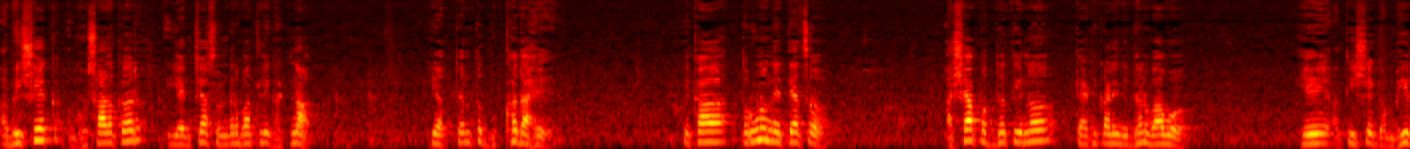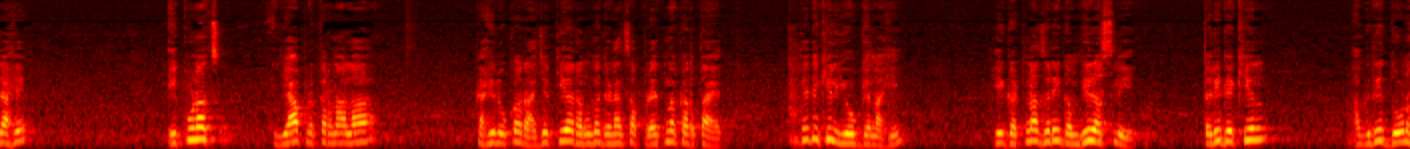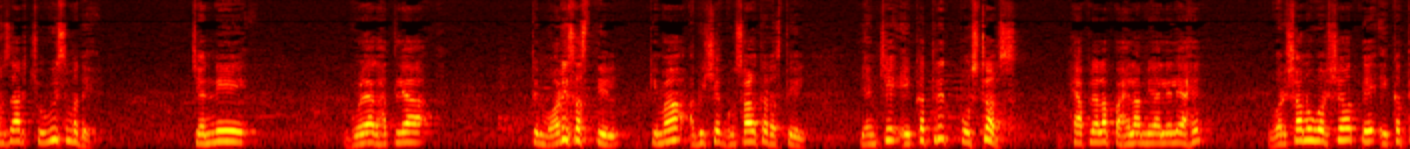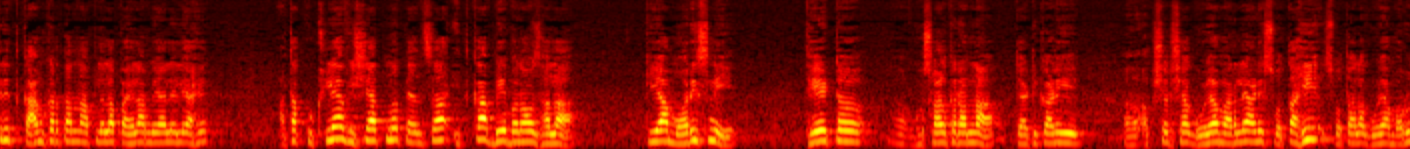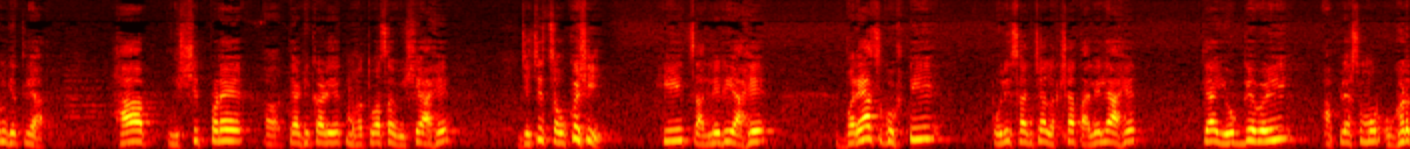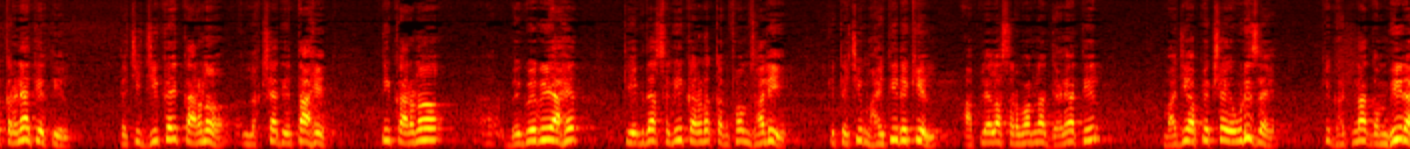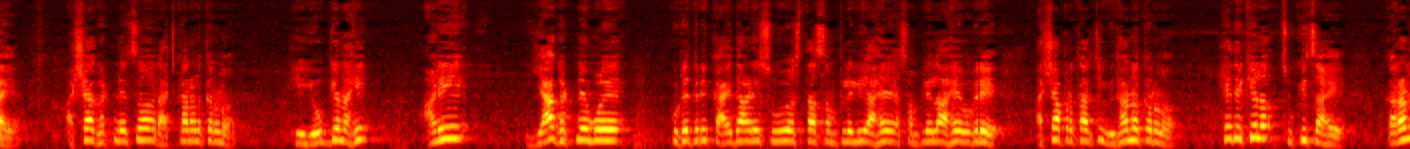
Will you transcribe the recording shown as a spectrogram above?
अभिषेक घोसाळकर यांच्या संदर्भातली घटना ही अत्यंत दुःखद आहे. एका तरुण नेत्याचं अशा पद्धतीनं त्या ठिकाणी निधन व्हावं हे अतिशय गंभीर आहे. एकूणच या प्रकरणाला काही लोक राजकीय रंग देण्याचा प्रयत्न करतायत ते देखील योग्य नाही. ही घटना जरी गंभीर असली तरी देखील अगदी दोन हजार चोवीसमध्ये ज्यांनी गोळ्या घातल्या ते मॉरिस असतील किंवा अभिषेक घुसाळकर असतील यांचे एकत्रित पोस्टर्स हे आपल्याला पाहायला मिळालेले आहेत. वर्षानुवर्ष ते एकत्रित काम करताना आपल्याला पाहायला मिळालेले आहेत आता कुठल्या विषयातनं त्यांचा इतका बेबनाव झाला की या मॉरिसने थेट घुसाळकरांना त्या ठिकाणी अक्षरशः गोळ्या मारल्या आणि स्वतःही स्वतःला गोळ्या मारून घेतल्या. हा निश्चितपणे त्या ठिकाणी एक महत्त्वाचा विषय आहे ज्याची चौकशी ही चाललेली आहे. बऱ्याच गोष्टी पोलिसांच्या लक्षात आलेल्या आहेत. त्या योग्य वेळी आपल्यासमोर उघड करण्यात येतील. त्याची जी काही कारणं लक्षात येत आहेत ती कारणं वेगवेगळी आहेत. ती एकदा सगळी कारणं कन्फर्म झाली की त्याची माहिती देखील आपल्याला सर्वांना देण्यात येईल. माझी अपेक्षा एवढीच आहे की घटना गंभीर आहे. अशा घटनेचं राजकारण करणं हे योग्य नाही. आणि या घटनेमुळे कुठेतरी कायदा आणि सुव्यवस्था संपलेली आहे संपलेला आहे वगैरे अशा प्रकारची विधानं करणं हे देखील चुकीचं आहे. कारण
